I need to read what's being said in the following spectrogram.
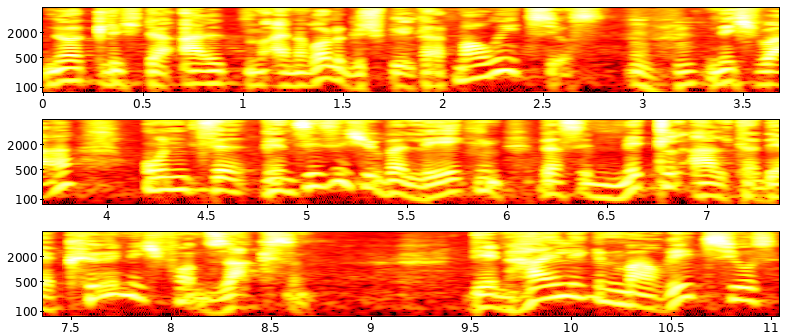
nördlich der Alpen eine Rolle gespielt hat, Mauritius, mhm. nicht wahr? Und äh, wenn Sie sich überlegen, dass im Mittelalter der König von Sachsen den heiligen Mauritius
